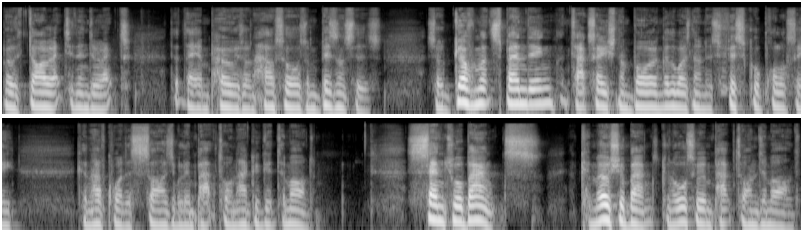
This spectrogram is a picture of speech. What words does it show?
both direct and indirect, that they impose on households and businesses. So, government spending, taxation, and borrowing, otherwise known as fiscal policy, can have quite a sizable impact on aggregate demand. Central banks, commercial banks can also impact on demand.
